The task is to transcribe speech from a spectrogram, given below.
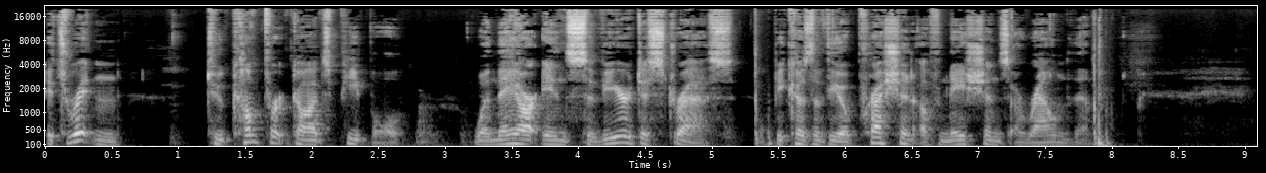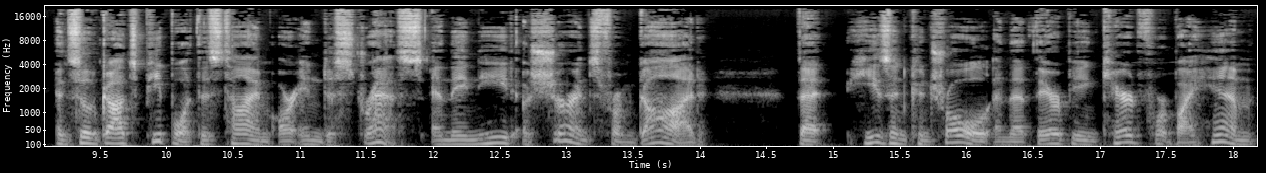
It's written to comfort God's people when they are in severe distress because of the oppression of nations around them. And so God's people at this time are in distress and they need assurance from God that He's in control and that they're being cared for by Him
